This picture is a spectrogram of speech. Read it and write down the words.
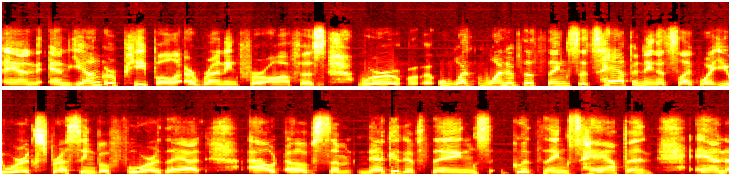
and and younger people are running for office. We're what one of the things that's happening it's like what you were expressing before that out of some negative things good things happen. And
